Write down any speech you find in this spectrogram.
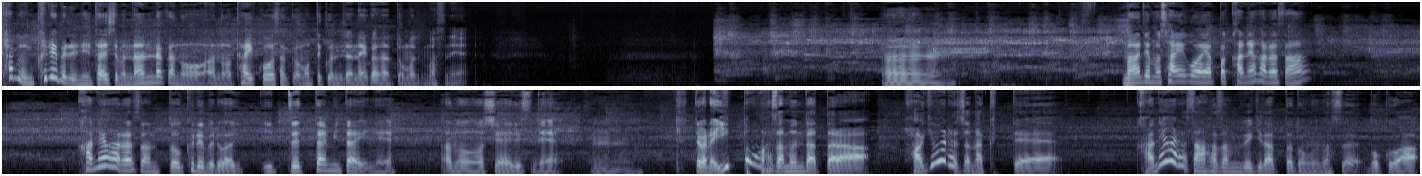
多分、クレベルに対しても何らかの、あの、対抗策を持ってくるんじゃないかなと思いますね。うん。まあでも最後はやっぱ金原さん？金原さんとクレベルは絶対見たいね。あの、試合ですね。うん。だから一本挟むんだったら、萩原じゃなくて、金原さん挟むべきだったと思います。僕は。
